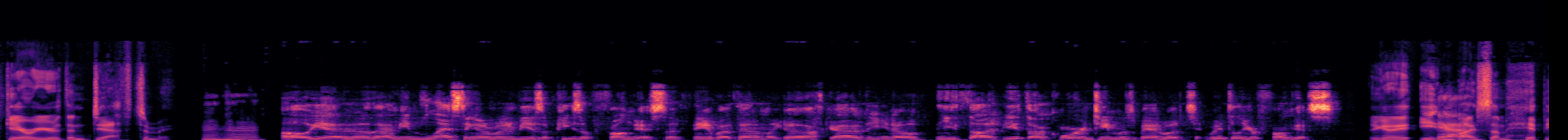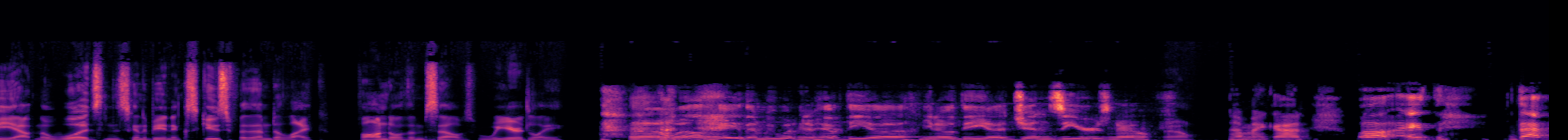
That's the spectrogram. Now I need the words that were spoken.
scarier than death to me. Hmm Oh yeah, no, that, I mean, last thing I want to be is a piece of fungus. I think about that. I'm like, oh god, you know, you thought you thought quarantine was bad. What? wait till you're fungus. You're going to get eaten Yeah. by some hippie out in the woods, and it's going to be an excuse for them to like fondle themselves weirdly. Uh, well, hey, then we wouldn't have the uh, you know the uh, Gen Zers now. You? Oh my god. Well, I that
